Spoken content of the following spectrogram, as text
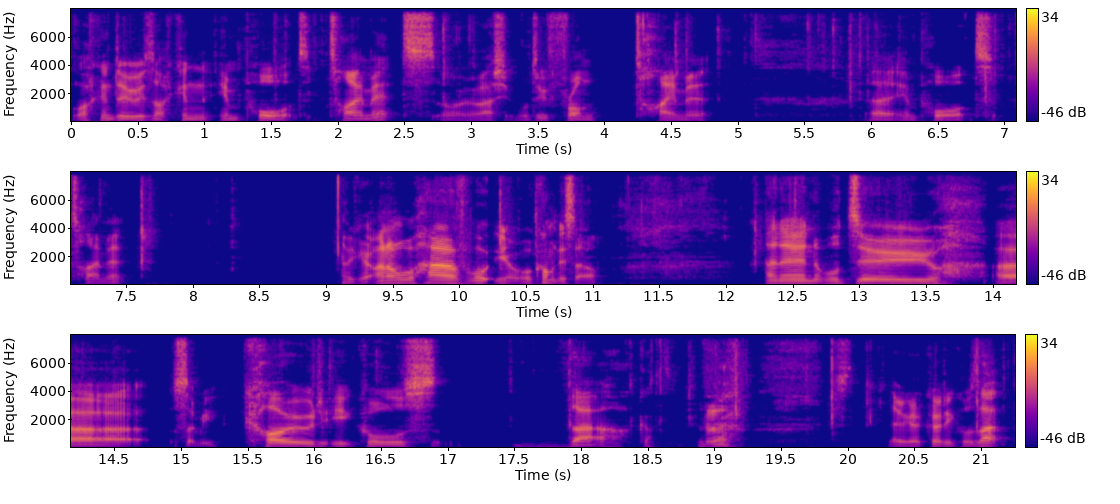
what I can do is I can import time it, or actually we'll do from time it, uh, import time it. There we go. And I will have, you know, we'll comment this out. And then we'll do, uh, so we code equals that. Oh, God. There we go, code equals that.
